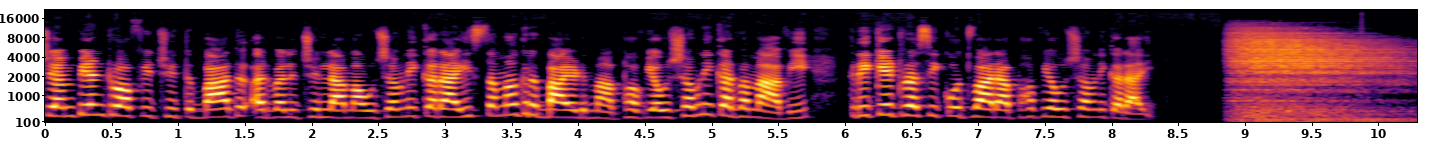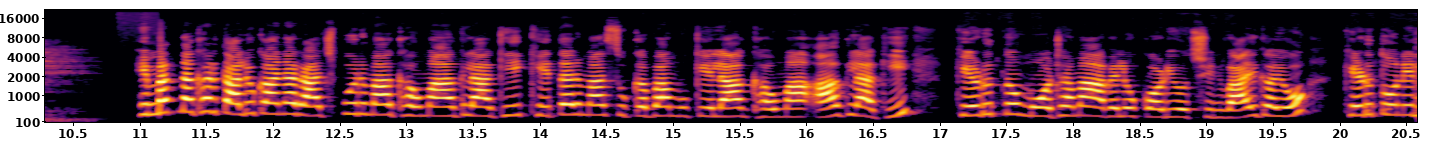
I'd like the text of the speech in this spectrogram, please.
ચેમ્પિયન ટ્રોફી જીત બાદ અરવલ્લી જિલ્લામાં ઉજવણી કરાઈ. સમગ્ર બાયડમાં ભવ્ય ઉજવણી કરવામાં આવી. ક્રિકેટ રસિકો દ્વારા ભવ્ય ઉજવણી કરાઈ. હિંમતનગર તાલુકાના રાજપુરમાં ઘઉંમાં આગ લાગી. ખેતરમાં સૂકવવા મૂકેલા ઘઉંમાં આગ લાગી. ખેડૂતનો મોઢામાં આવેલો કોળિયો છીનવાઈ ગયો. ખેડૂતોને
